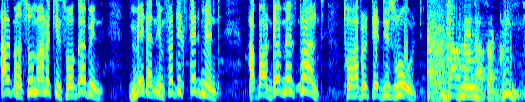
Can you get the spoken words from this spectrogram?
Alban Sumana Kingsford Bagbin, made an emphatic statement about government's plan to rehabilitate this road. Government has agreed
